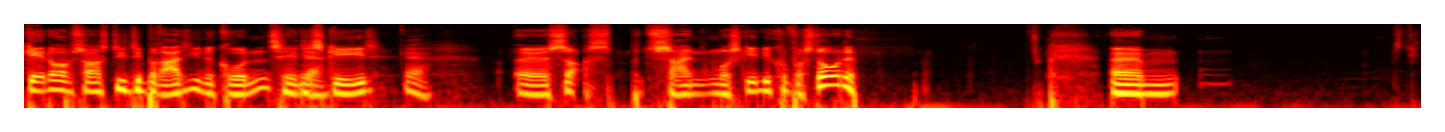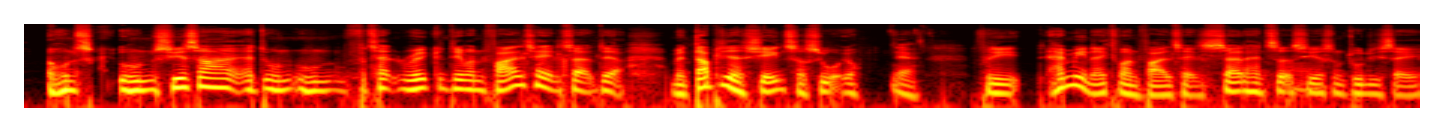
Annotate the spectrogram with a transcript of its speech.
gav du ham så også de, de berettigende grunde til, at det Ja. skete? Ja. Øh, så, så han måske lige kunne forstå det. Øhm, og hun, hun siger så, at hun, hun fortalte Rick, at det var en fejltagelse alt der. Men der bliver Shane så sur jo. Ja. Fordi han mener ikke, det var en fejltagelse. Så er det, han sidder og siger, som du lige sagde.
